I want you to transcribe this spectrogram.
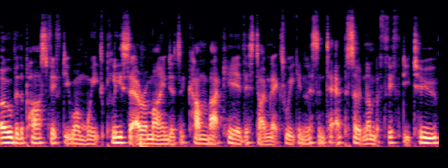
over the past 51 weeks, please set a reminder to come back here this time next week and listen to episode number 52.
